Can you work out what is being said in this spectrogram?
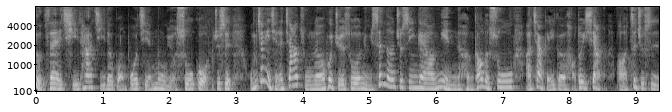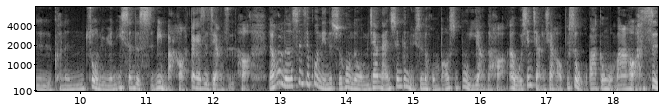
有在其他集的广播节目有说过，就是我们家以前的家族呢，会觉得说女生呢就是应该要念很高的书啊，嫁给一个好对象啊，这就是可能做女人一生的使命吧，哈，大概是这样子哈。然后呢，甚至过年的时候呢，我们家男生跟女生的红包是不一样的哈。啊，我先讲一下哈，不是我爸跟我妈哈，是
